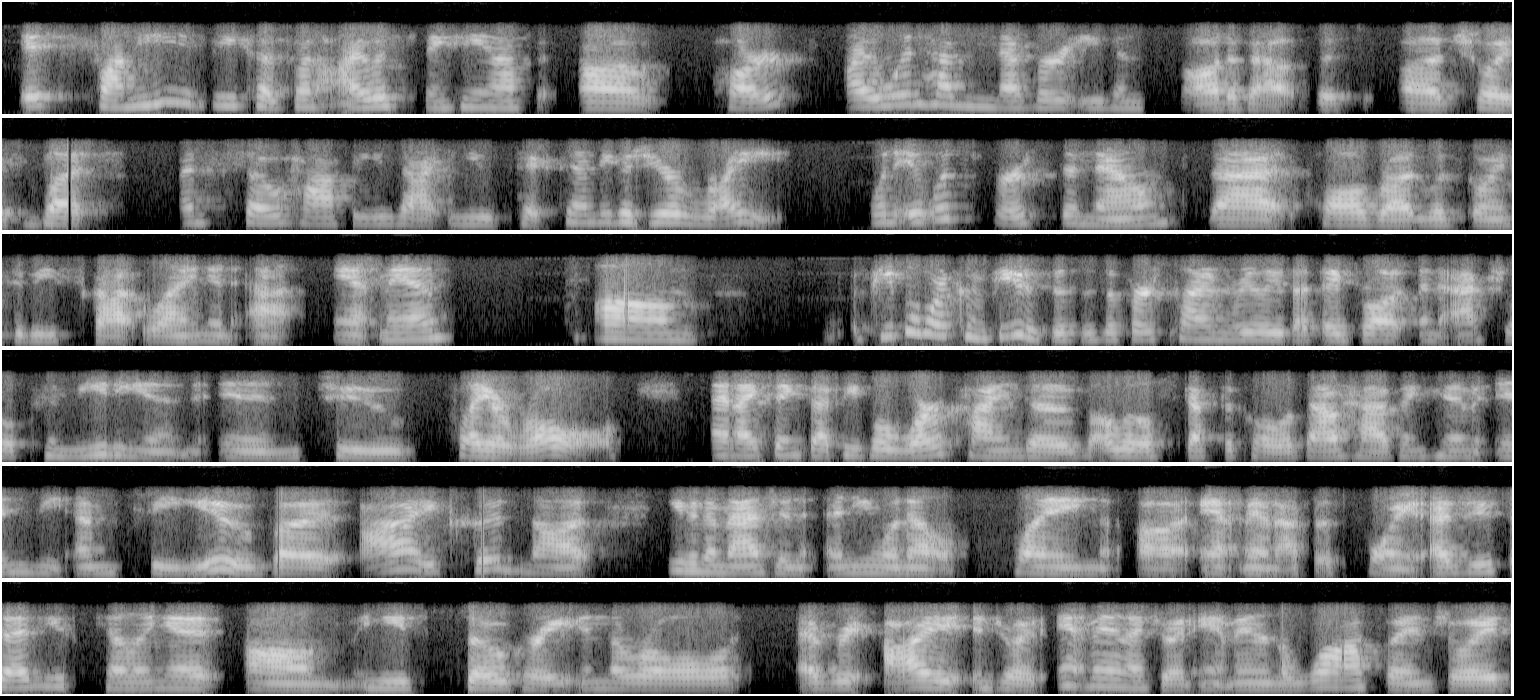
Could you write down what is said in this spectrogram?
It's funny because when I was thinking of uh, parts, I would have never even thought about this uh, choice, but I'm so happy that you picked him because you're right. When it was first announced that Paul Rudd was going to be Scott Lang in Ant Man, um, people were confused. This is the first time really that they brought an actual comedian in to play a role. And I think that people were kind of a little skeptical about having him in the MCU, but I could not even imagine anyone else playing uh Ant Man at this point. As you said, he's killing it. Um he's so great in the role. Every I enjoyed Ant Man, I enjoyed Ant Man and the Wasp, I enjoyed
